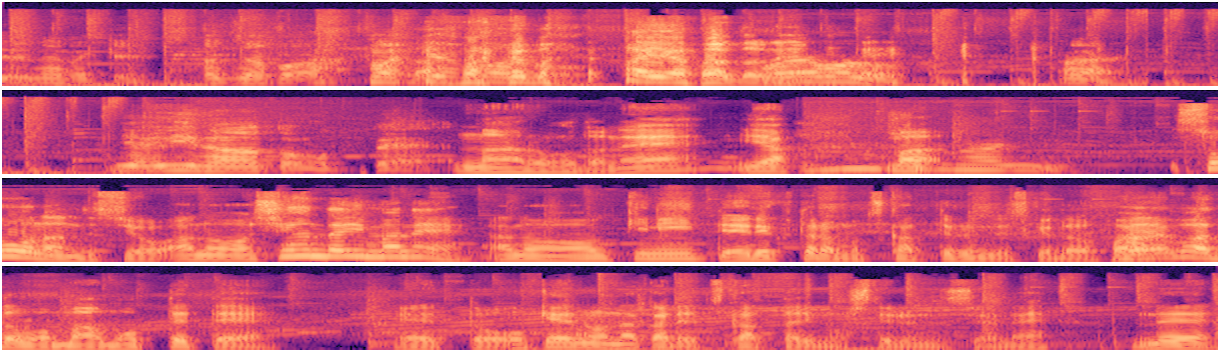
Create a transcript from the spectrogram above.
いでなんだっけ？あじゃあファイヤフーバードファイヤーバね。ードはいいやいいなと思って。なるほどね。いや、まあそうなんですよ。あの市販代今ね、あの気に入ってエレクトラも使ってるんですけど、ファイアバードもまあ持ってて、えっと、オケの中で使ったりもしてるんですよね。で、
